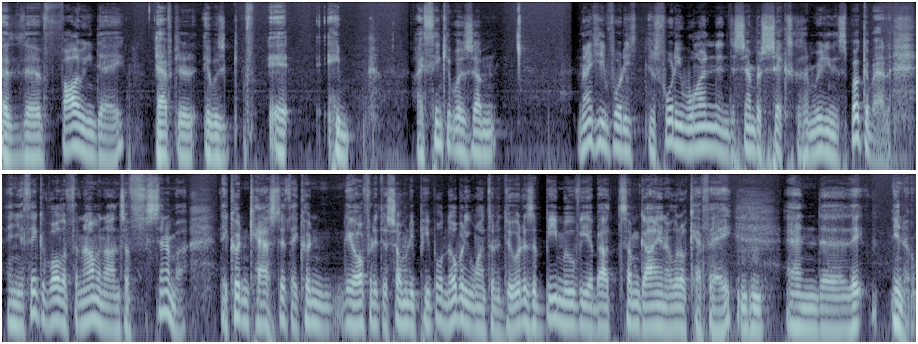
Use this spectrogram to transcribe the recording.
uh, the following day after it was it, he I think it was um 1940 it was 41 and December 6th because I'm reading this book about it. And you think of all the phenomenons of cinema. They couldn't cast it. They couldn't they offered it to so many people. Nobody wanted to do it. As a B movie about some guy in a little cafe. And uh, they you know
